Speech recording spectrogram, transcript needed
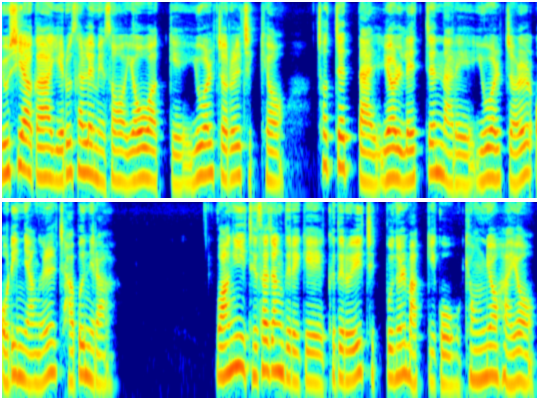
요시아가 예루살렘에서 여호와께 유월절을 지켜 첫째 달 열넷째 날에 유월절 어린 양을 잡으니라. 왕이 제사장들에게 그들의 직분을 맡기고 격려하여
